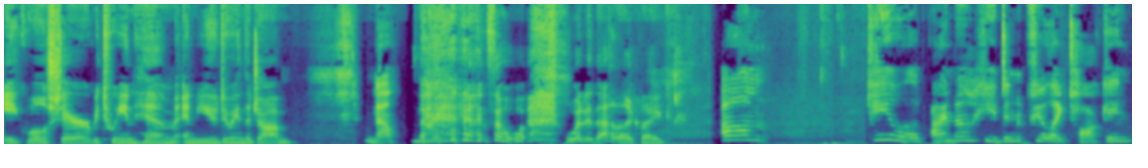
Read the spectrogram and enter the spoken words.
equal share between him and you doing the job? No. Okay. so what did that look like? Um, Caleb, I know he didn't feel like talking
